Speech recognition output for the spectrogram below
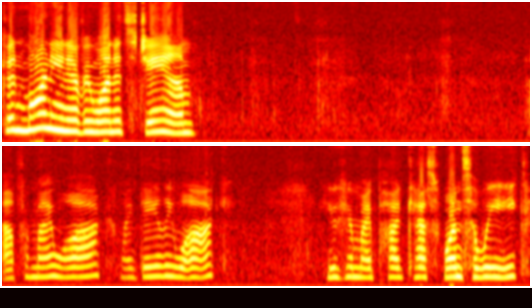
Good morning, everyone. It's Jam. Out for my walk, my daily walk. You hear my podcast once a week.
